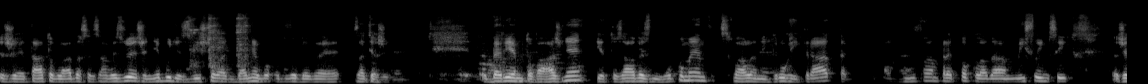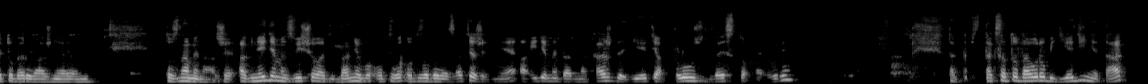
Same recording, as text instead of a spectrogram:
že táto vláda sa zavezuje, že nebude zvyšovať daňovo-odvodové zaťaženie. Beriem to vážne, je to záväzný dokument, schválený druhýkrát, tak dúfam, predpokladám, myslím si, že to berú vážne aj oni. To znamená, že ak nejdeme zvyšovať daňovo-odvodové zaťaženie a ideme dať na každé dieťa plus 200 eur, tak, tak sa to dá urobiť jedine tak,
